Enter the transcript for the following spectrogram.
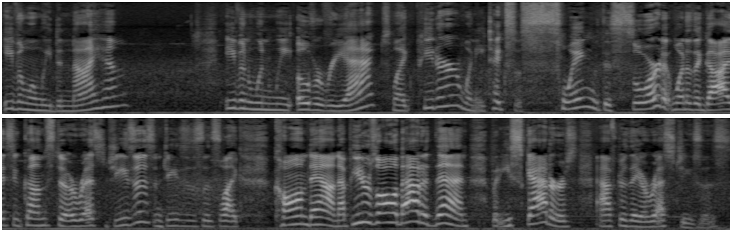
Even when we deny Him, even when we overreact, like Peter, when he takes a swing with his sword at one of the guys who comes to arrest Jesus, and Jesus is like, calm down. Now, Peter's all about it then, but he scatters after they arrest Jesus.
